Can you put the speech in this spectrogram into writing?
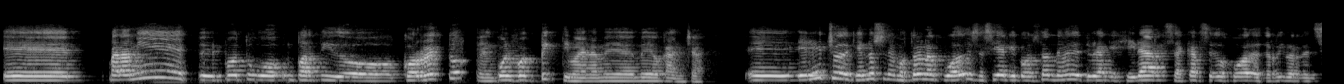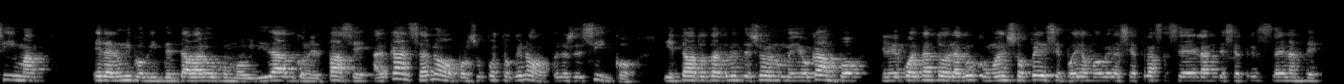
Eh, para mí, este, tuvo un partido correcto en el cual fue víctima en la medio, medio cancha. Eh, el hecho de que no se le mostraran jugadores hacía que constantemente tuviera que girar, sacarse dos jugadores de River de encima. Era el único que intentaba algo con movilidad, con el pase. ¿Alcanza? No, por supuesto que no, pero es el 5 y estaba totalmente solo en un mediocampo en el cual tanto De la Cruz como Enzo Pérez se podían mover hacia atrás, hacia adelante, hacia atrás, hacia adelante.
